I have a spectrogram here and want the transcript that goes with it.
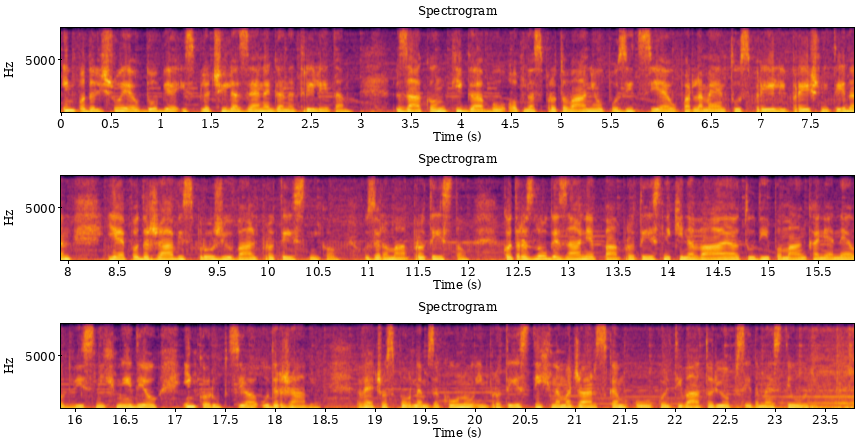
in podaljšuje obdobje izplačila z enega na tri leta. Zakon, ki ga bo ob nasprotovanju opozicije v parlamentu sprejeli prejšnji teden, je po državi sprožil val protestnikov oziroma protestov. Kot razloge za nje pa protestniki navajajo tudi pomankanje neodvisnih medijev in korupcijo v državi. Več o spornem zakonu in protestih na Mačarskem Koroškem v kultivatorju ob 17. uri.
